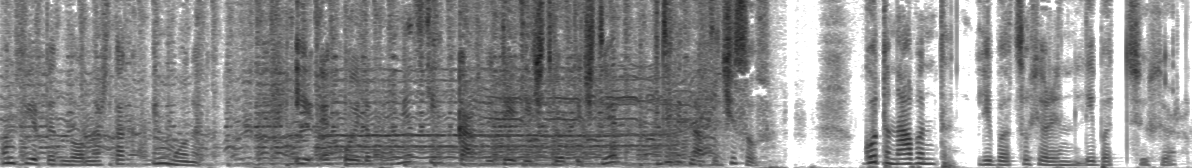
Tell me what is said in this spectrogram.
und vierten Donnerstag im Monat. И Эх Оида по-немецки каждый третий и четвертый четверг в 19 часов. Guten Abend, liebe Zuhörerinnen, liebe Zuhörer.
